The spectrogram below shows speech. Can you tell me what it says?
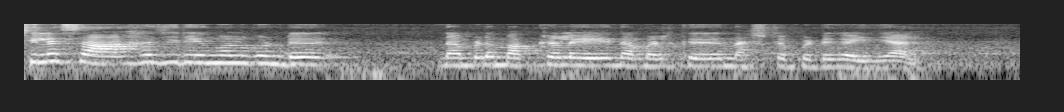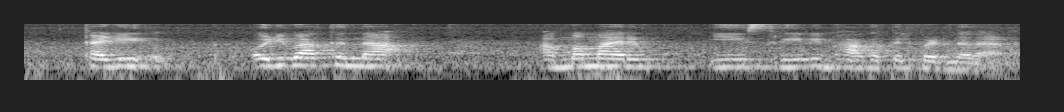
ചില സാഹചര്യങ്ങൾ കൊണ്ട് നമ്മുടെ മക്കളെ നമ്മൾക്ക് നഷ്ടപ്പെട്ട് കഴിഞ്ഞാൽ കഴി ഒഴിവാക്കുന്ന അമ്മമാരും ഈ സ്ത്രീ വിഭാഗത്തിൽ പെടുന്നതാണ്.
